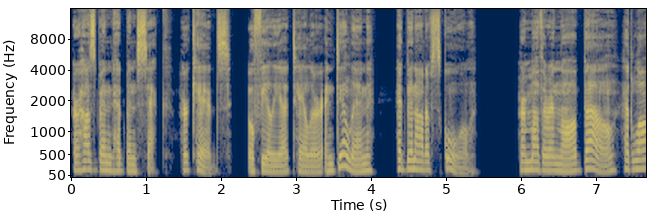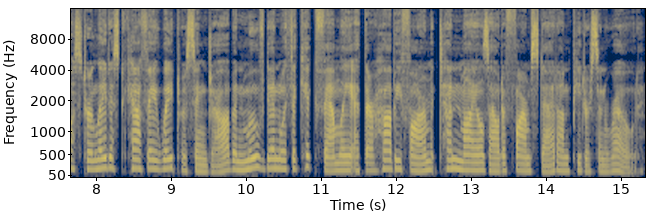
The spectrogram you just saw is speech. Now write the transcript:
Her husband had been sick, her kids, Ophelia, Taylor, and Dylan, had been out of school. Her mother in law, Belle, had lost her latest cafe waitressing job and moved in with the Kick family at their hobby farm 10 miles out of Farmstead on Peterson Road.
